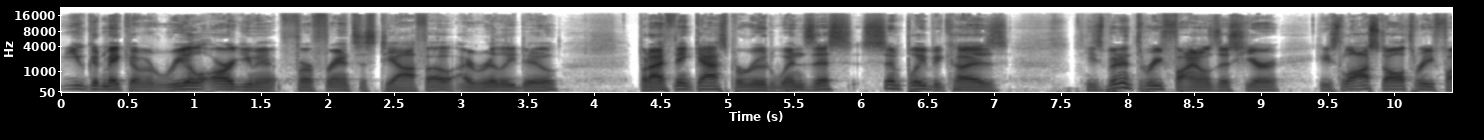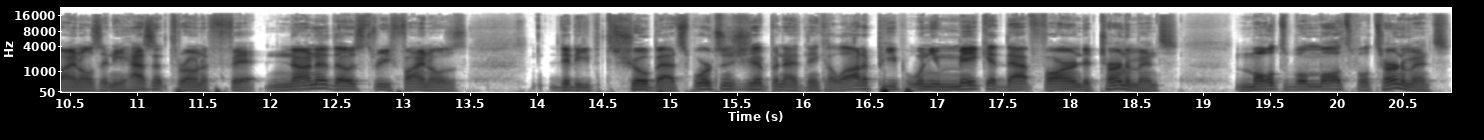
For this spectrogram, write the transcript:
you could make a real argument for Francis Tiafoe. I really do. But I think Casper Ruud wins this simply because He's been in three finals this year. He's lost all three finals and he hasn't thrown a fit. None of those three finals did he show bad sportsmanship. And I think a lot of people, when you make it that far into tournaments, multiple, multiple tournaments,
